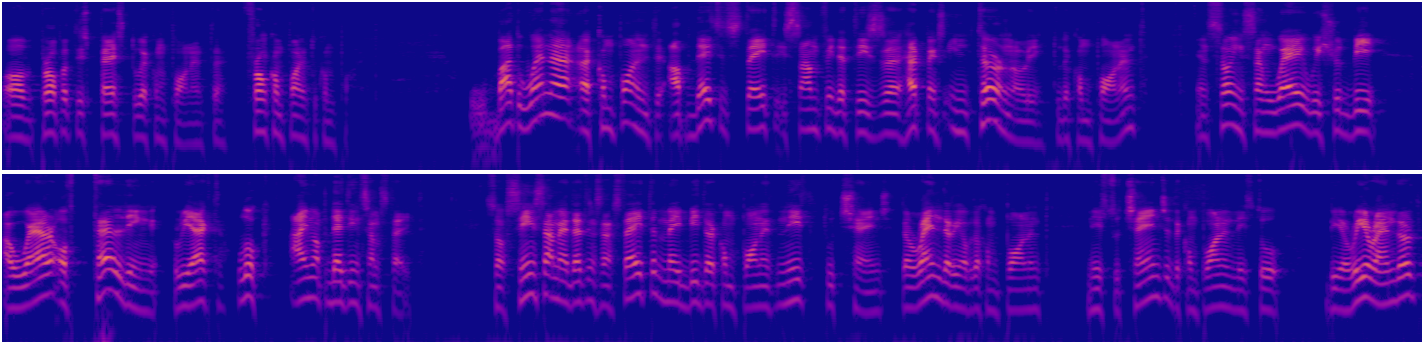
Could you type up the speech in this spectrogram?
of properties passed to a component from component to component but when a, a, component updates its state is something that is uh, happens internally to the component and so in some way we should be aware of telling React, look, I'm updating some state. So since I'm updating some state, maybe the component needs to change. The rendering of the component needs to change. The component needs to be re-rendered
